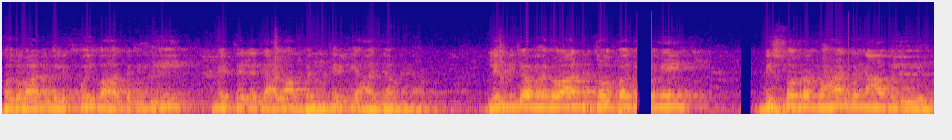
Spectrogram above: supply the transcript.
भगवान ने बोले, कोई बात नहीं, मैं तेरे लाला बन करके आ जाऊँगा। लेकिन जब भगवान दो पग में विश्व ब्रह्मांड को नाप लिए,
